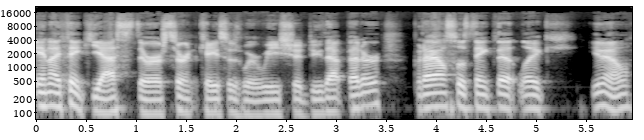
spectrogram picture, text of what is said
And I think, yes, there are certain cases where we should do that better. But I also think that, like, you know,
